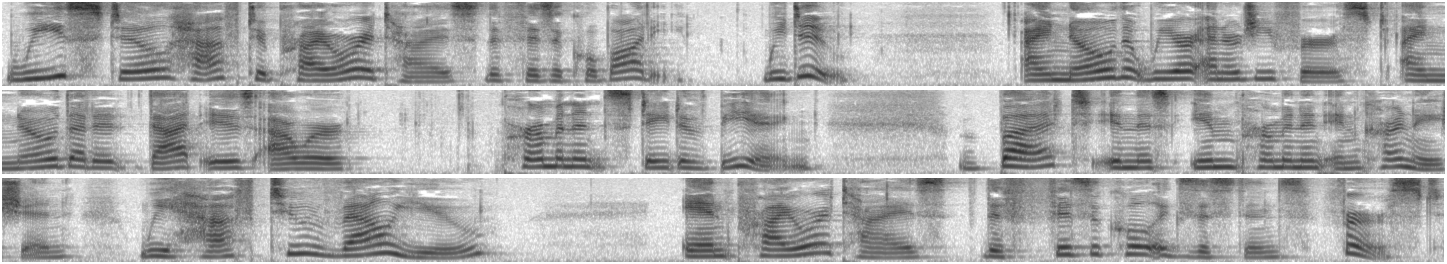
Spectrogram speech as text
we still have to prioritize the physical body. We do. I know that we are energy first. I know that it, that is our permanent state of being. But in this impermanent incarnation, we have to value and prioritize the physical existence first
